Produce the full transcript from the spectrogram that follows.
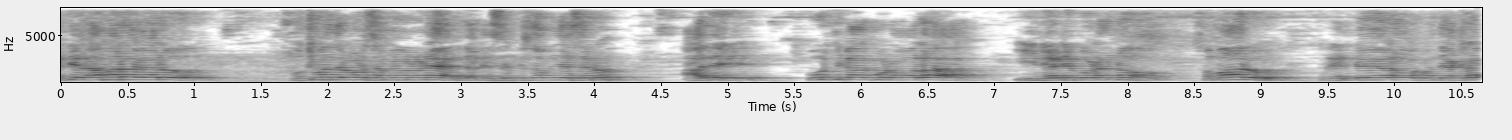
ఎన్టీ రామారావు గారు ముఖ్యమంత్రి కూడా సమయంలోనే దాన్ని శంకుస్థాపన చేశారు. అది పూర్తి కాకపోవడం వల్ల ఈ నేటి కూడాను సుమారు రెండు వేల ఒక వంద ఎకరా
